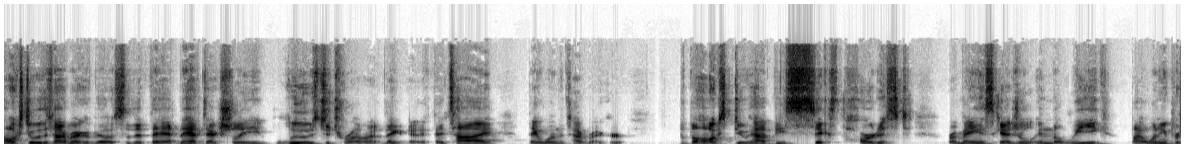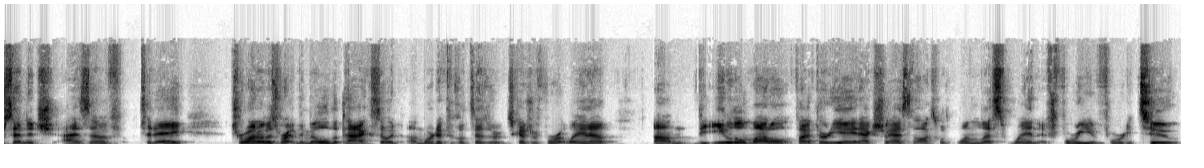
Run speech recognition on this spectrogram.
Hawks do with the tiebreaker, though, so that they, ha- they have to actually lose to Toronto. They, if they tie, they win the tiebreaker. But the Hawks do have the sixth hardest remaining schedule in the league by winning percentage as of today. Toronto is right in the middle of the pack, so a more difficult schedule for Atlanta. Um, the ELO model 538 actually has the Hawks with one less win at 40 and 42.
